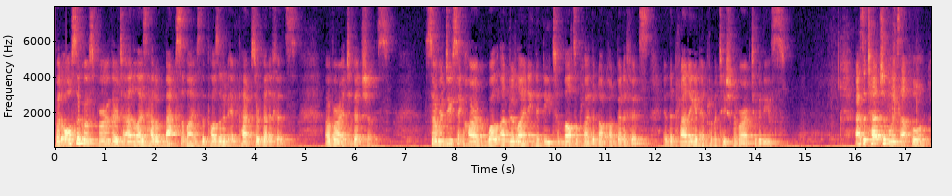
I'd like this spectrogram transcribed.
but also goes further to analyze how to maximize the positive impacts or benefits of our interventions. So, reducing harm while underlining the need to multiply the knock on benefits in the planning and implementation of our activities. As a tangible example,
